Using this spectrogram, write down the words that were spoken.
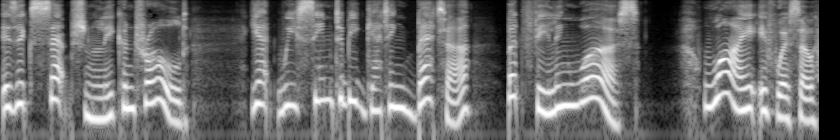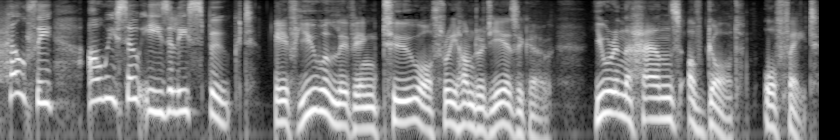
is exceptionally controlled. Yet we seem to be getting better, but feeling worse. Why, if we're so healthy, are we so easily spooked? If you were living two or three hundred years ago, you were in the hands of God or fate.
